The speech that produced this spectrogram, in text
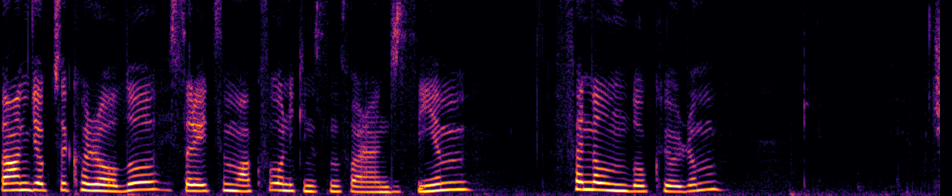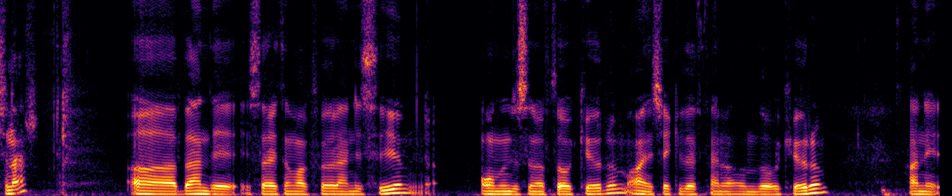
Ben Gökçe Karaoğlu, Hisar Eğitim Vakfı 12. sınıf öğrencisiyim. Fen alanında okuyorum. Çınar? Aa, ben de İsrail Eğitim Vakfı öğrencisiyim. 10. sınıfta okuyorum. Aynı şekilde fen alanında okuyorum. Hani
